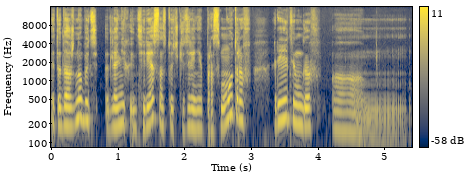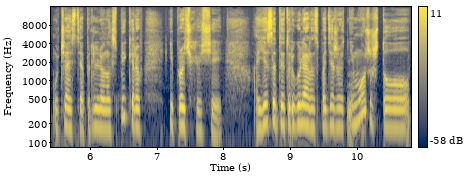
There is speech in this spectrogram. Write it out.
это должно быть для них интересно с точки зрения просмотров, рейтингов, э, участия определенных спикеров и прочих вещей. А если ты эту регулярность поддерживать не можешь, то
